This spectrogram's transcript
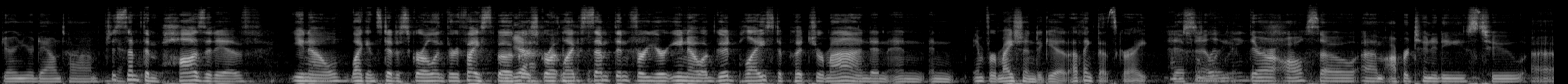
during your downtime. just something positive. You know, like instead of scrolling through Facebook Yeah. or scroll, like something for your, you know, a good place to put your mind and, and, and information to get. I think that's great. Definitely. Absolutely. There are also um, opportunities to uh,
